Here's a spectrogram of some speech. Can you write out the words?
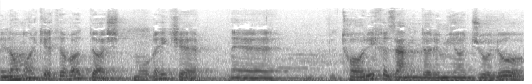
لامارک اعتقاد داشت موقعی که تاریخ زمین داره میاد جلو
